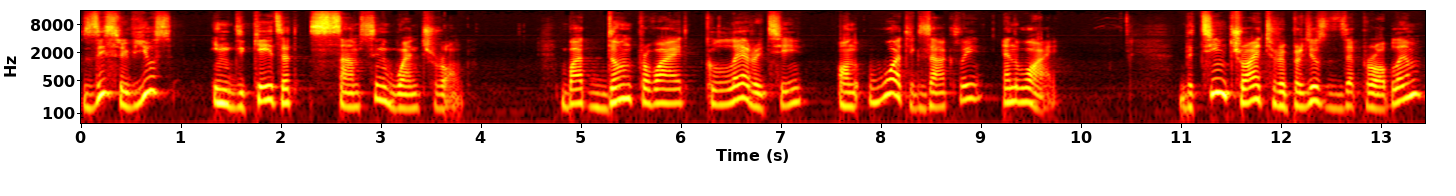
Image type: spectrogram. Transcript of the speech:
These reviews indicate that something went wrong, but don't provide clarity on what exactly and why. The team tried to reproduce the problem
